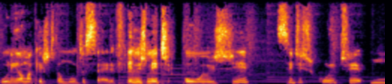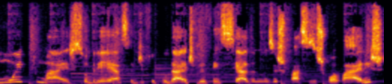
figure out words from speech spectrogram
bullying é uma questão muito séria. Felizmente, hoje se discute muito mais sobre essa dificuldade vivenciada nos espaços escolares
